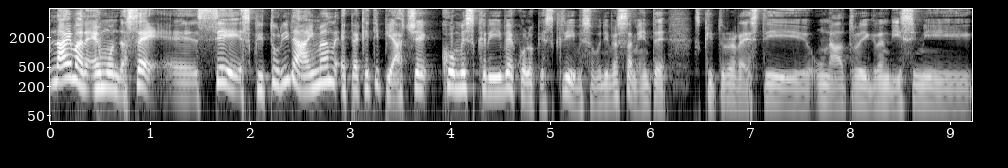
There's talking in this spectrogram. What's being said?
Nyman è un mondo a sé, eh, se scritturi Nyman è perché ti piace come scrive quello che scrive, insomma diversamente scrittureresti un altro dei grandissimi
